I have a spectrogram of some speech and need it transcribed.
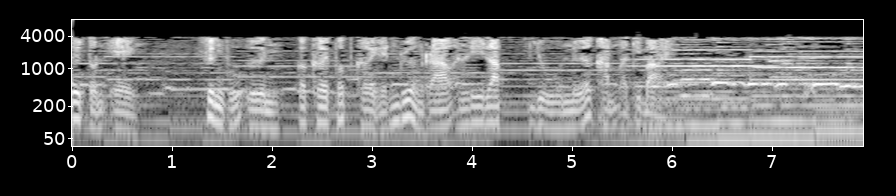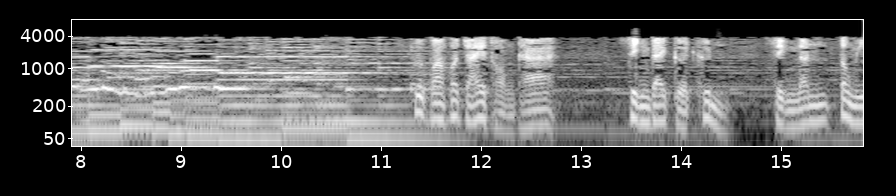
ด้วยตนเอง ซึ่งผู้อื่นก็เคยพบเคยเห็นเรื่องราวอันลี้ลับอยู่เหนือคำอธิบาย เพื่อความเข้าใจให้ถ่องแท้ สิ่งใดเกิดขึ้น สิ่งนั้นต้องมี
